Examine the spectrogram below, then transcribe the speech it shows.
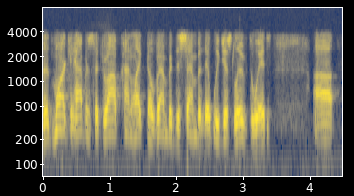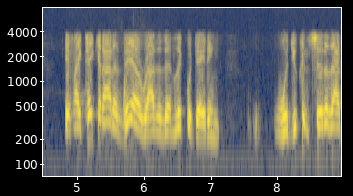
the market happens to drop, kind of like November, December that we just lived with. Uh, if I take it out of there rather than liquidating, would you consider that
